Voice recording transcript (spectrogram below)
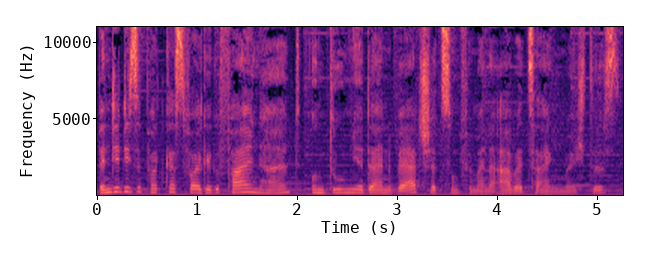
Wenn dir diese Podcast-Folge gefallen hat und du mir deine Wertschätzung für meine Arbeit zeigen möchtest,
